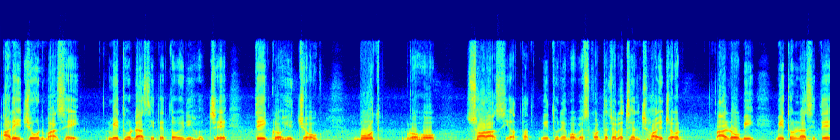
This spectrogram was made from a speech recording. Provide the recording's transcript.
আর এই জুন মাসেই মিথুন রাশিতে তৈরি হচ্ছে ত্রিগ্রহী যোগ। বুধ গ্রহ স্বরাশি অর্থাৎ মিথুনে প্রবেশ করতে চলেছেন ছয় জন। আর রবি মিথুন রাশিতে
